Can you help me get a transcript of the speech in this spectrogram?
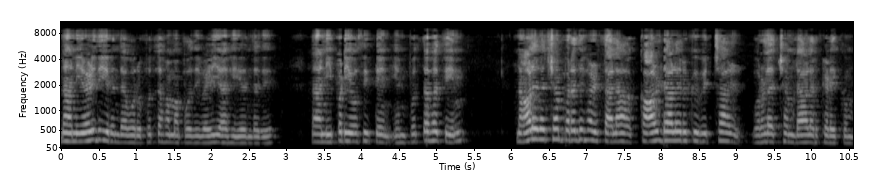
நான் எழுதியிருந்த ஒரு புத்தகம் அப்போது வெளியாகி இருந்தது. நான் இப்படி யோசித்தேன். என் புத்தகத்தின் நாலு லட்சம் பிரதிகள் தலா கால் டாலருக்கு விற்றால் ஒரு லட்சம் டாலர் கிடைக்கும்.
